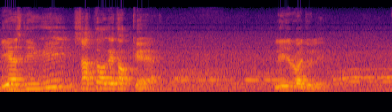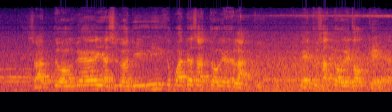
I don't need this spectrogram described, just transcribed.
dia sendiri satu orang toker li rajuli satu orang yang serah diri kepada satu orang lelaki iaitu satu orang toker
